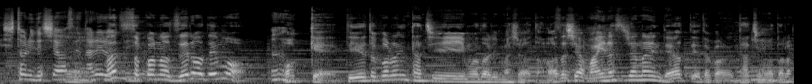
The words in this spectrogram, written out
一人で幸せになれるう、まずそこのゼロでもうん OK っていうところに立ち戻りましょうと。私はマイナスじゃないんだよっていうところに立ち戻ろう、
